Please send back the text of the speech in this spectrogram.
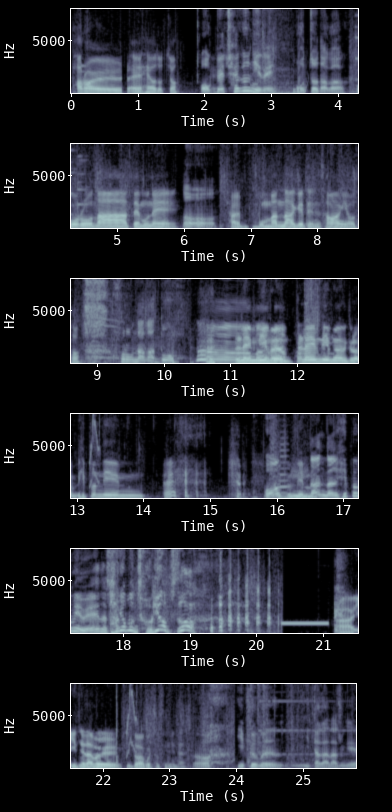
8월에 헤어졌죠? 어 네. 꽤 최근이네? 어쩌다가 코로나 때문에 어 어 어 잘 못 만나게 된 상황이어서 코로나가 또 아, 네. 플레임님은. 플레임님은 그럼 히프님 어? 히프님 난, 난 히쁨이 외에는 사귀어본 적이 없어! 아 이 대답을 유도하고 있었습니다. 어, 입금은 이따가 나중에.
